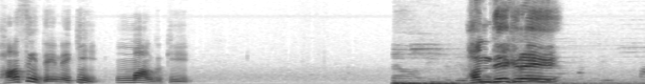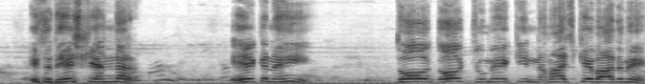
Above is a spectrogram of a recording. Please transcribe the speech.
फांसी देने की मांग की। हम देख रहे हैं, इस देश के अंदर एक नहीं, दो दो जुमे की नमाज़ के बाद में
